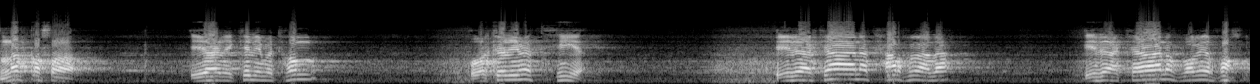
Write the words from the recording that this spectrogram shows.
نقص يعني كلمة هم وكلمة هي. إذا كانت حرف ماذا؟ إذا كانت ضمير فصل.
